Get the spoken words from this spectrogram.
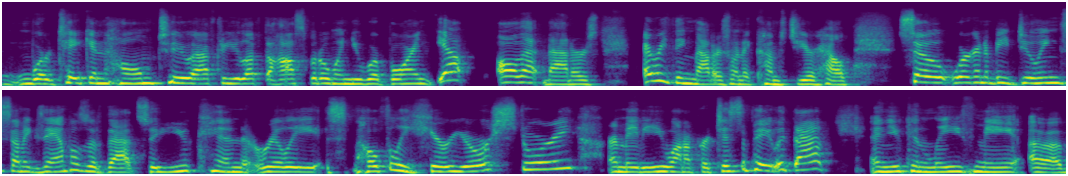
were taken home to after you left the hospital when you were born? Yep, all that matters. Everything matters when it comes to your health. So, we're going to be doing some examples of that so you can really hopefully hear your story, or maybe you want to participate with that. And you can leave me a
